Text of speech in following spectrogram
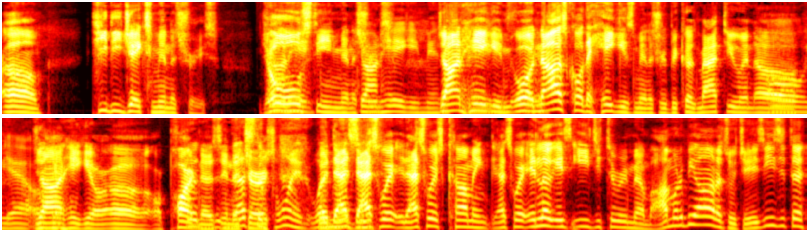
Um, T.D. Jakes Ministries, Joel Osteen Ministries, John Hagee. Man. John Hagee. Well, now it's called the Hagee's Ministry because Matthew and uh, oh yeah. John. Hagee are uh, are partners th- in the church. the point. What But that that's where that's where it's coming. That's where and look, it's easy to remember. I'm gonna be honest with you. It's easy to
